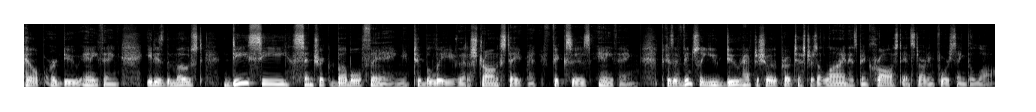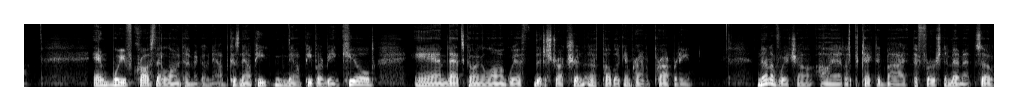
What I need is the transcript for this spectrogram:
help or do anything. It is the most DC centric bubble thing to believe that a strong statement fixes anything, because eventually you do have to show the protesters a line has been crossed and start enforcing the law. And we've crossed that a long time ago now, because now, pe- now people are being killed, and that's going along with the destruction of public and private property none of which, I'll, I'll, add, is protected by the First Amendment. So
